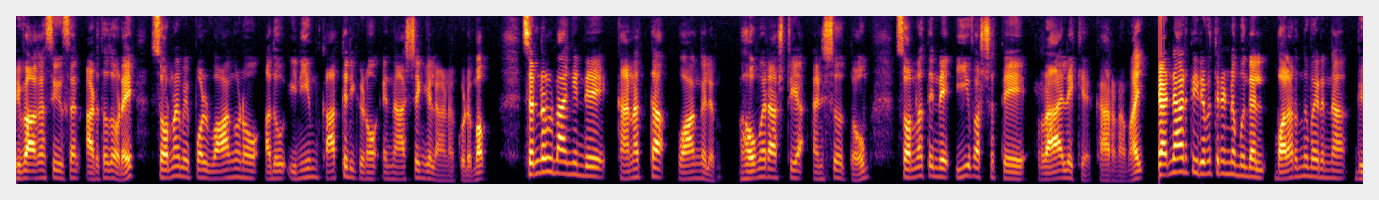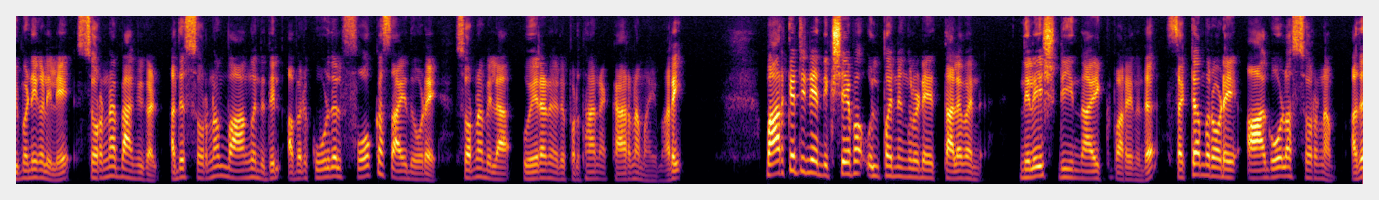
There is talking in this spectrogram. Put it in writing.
വിവാഹ സീസൺ അടുത്തതോടെ സ്വർണം ഇപ്പോൾ വാങ്ങണോ അതോ ഇനിയും കാത്തിരിക്കണോ എന്ന ആശങ്കയിലാണ് കുടുംബം. സെൻട്രൽ ബാങ്കിന്റെ കനത്ത വാങ്ങലും ഭൗമരാഷ്ട്രീയ അനിശ്ചിതത്വവും സ്വർണത്തിന്റെ ഈ വർഷത്തെ റാലിക്ക് കാരണമായി. രണ്ടായിരത്തി ഇരുപത്തിരണ്ട് മുതൽ വളർന്നു വരുന്ന വിപണികളിലെ സ്വർണ ബാങ്കുകൾ അത് സ്വർണം വാങ്ങുന്നതിൽ അവർ കൂടുതൽ ഫോക്കസ് ആയതോടെ സ്വർണവില ഉയരാൻ ഒരു പ്രധാന കാരണമായി മാറി. മാർക്കറ്റിന്റെ നിക്ഷേപ ഉൽപ്പന്നങ്ങളുടെ തലവൻ നിലേഷ് ഡി നായിക് പറയുന്നത് സെപ്റ്റംബറോടെ ആഗോള സ്വർണം അത്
